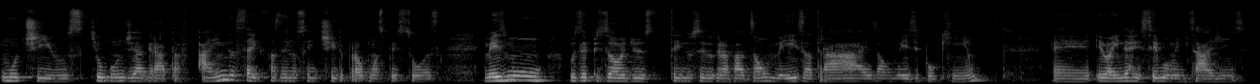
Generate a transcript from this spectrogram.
motivos que o Bom Dia Grata ainda segue fazendo sentido para algumas pessoas, mesmo os episódios tendo sido gravados há um mês atrás, há um mês e pouquinho. É, eu ainda recebo mensagens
